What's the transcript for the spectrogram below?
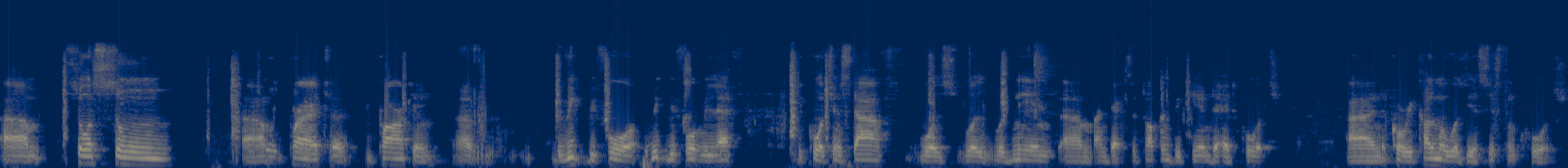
um, so soon um, prior to departing uh, the week before the week before we left the coaching staff was was, was named um, and Dexter Toppin became the head coach. And Corey Collymore was the assistant coach.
